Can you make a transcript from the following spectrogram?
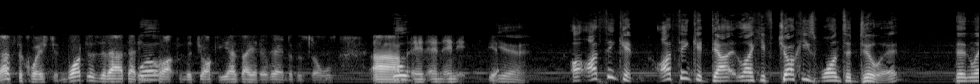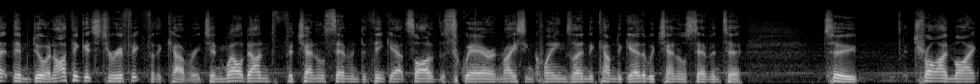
That's the question. What does it add that well, insight from the jockey as they head around to the stalls? Um, well, and, and, and yeah. yeah. I think it. I think it does. Like if jockeys want to do it, then let them do it. And I think it's terrific for the coverage. And well done for Channel Seven to think outside of the square and Racing Queensland to come together with Channel Seven to to try and make,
